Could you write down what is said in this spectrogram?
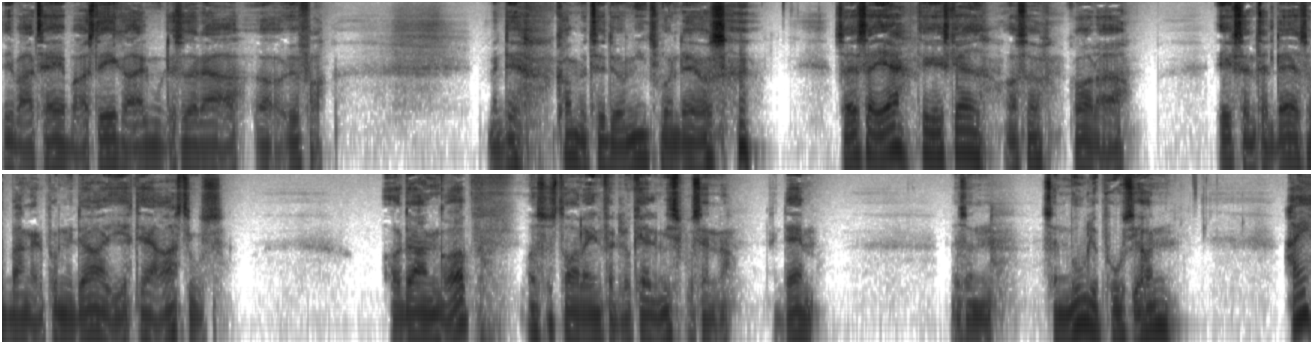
det er bare taber og stikker og alt muligt, der sidder der og, og øffer. Men det kom jo til, det var min tur en dag også. Så jeg sagde, ja, det kan ikke skade. Og så går der x antal dage, så banker det på min dør i det her resthus. Og døren går op, og så står der inden for det lokale misbrugscenter en dame med sådan, sådan en mulepose i hånden. Hej,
